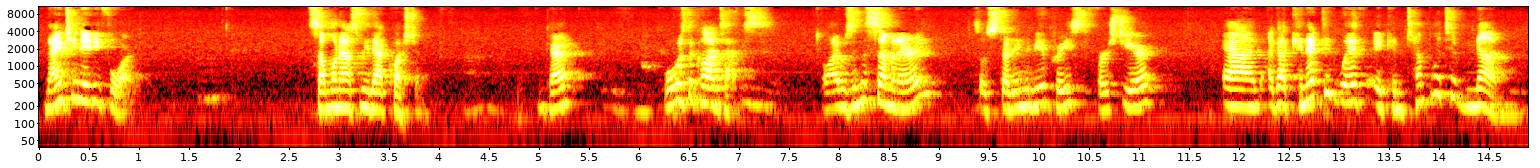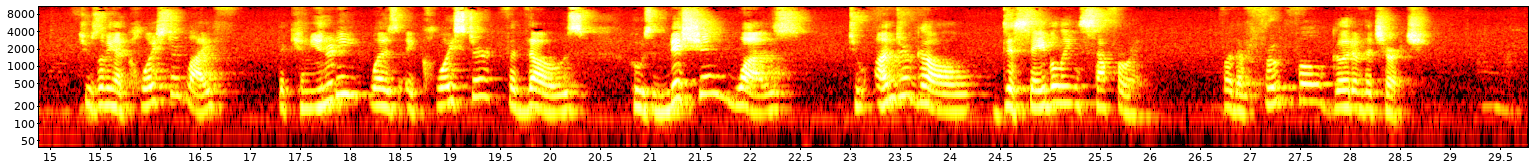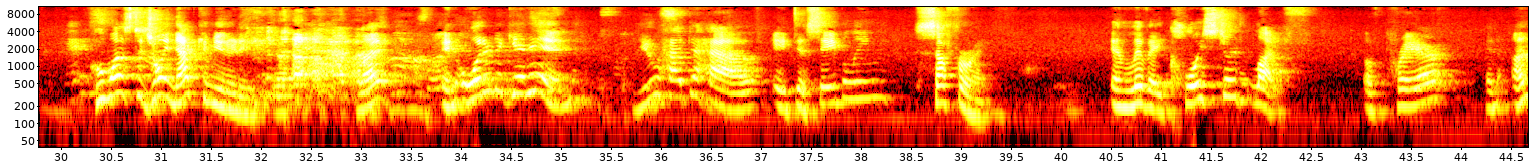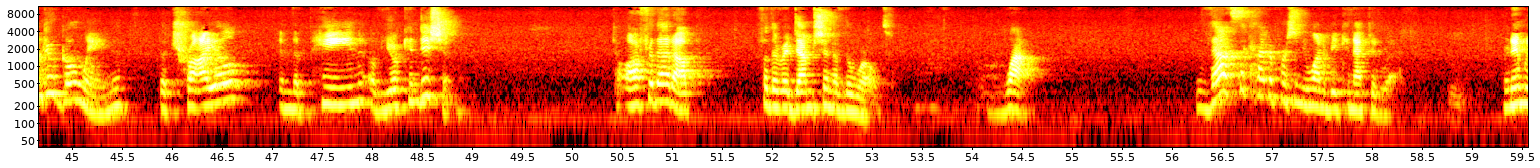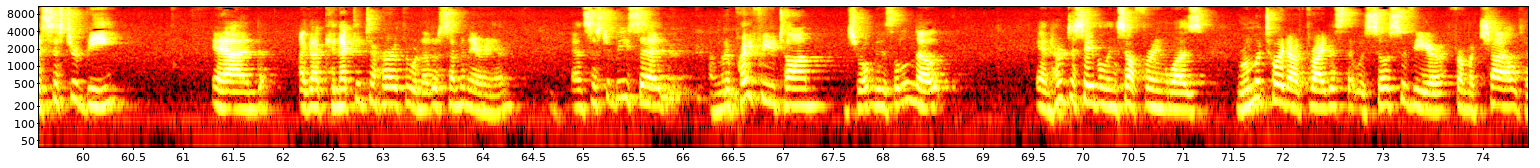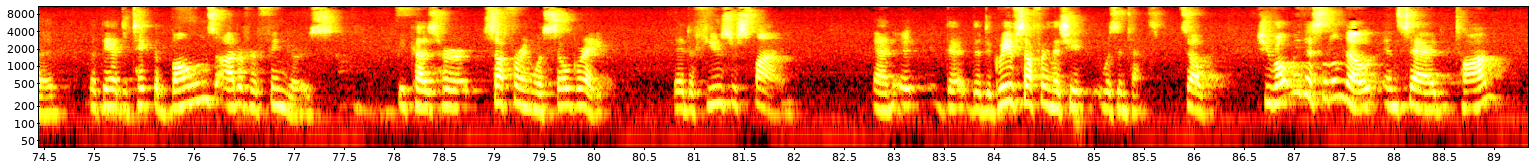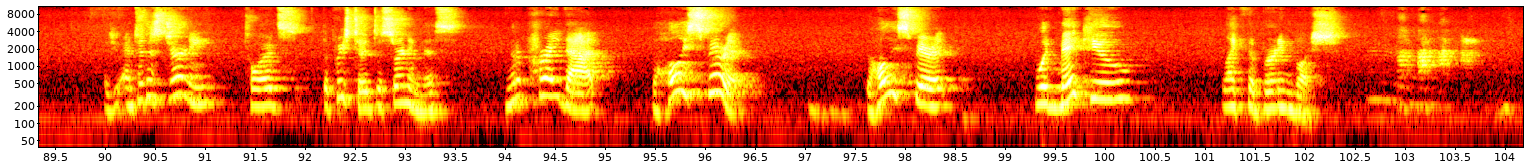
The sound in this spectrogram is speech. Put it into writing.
1984. Someone asked me that question. Okay? What was the context? Well, I was in the seminary, so studying to be a priest, first year, and I got connected with a contemplative nun. She was living a cloistered life. The community was a cloister for those whose mission was to undergo disabling suffering for the fruitful good of the church. Who wants to join that community? right? In order to get in, you had to have a disabling suffering and live a cloistered life of prayer and undergoing the trial and the pain of your condition to offer that up for the redemption of the world. Wow. That's the kind of person you want to be connected with. Her name was Sister B, and I got connected to her through another seminarian. And Sister B said, I'm going to pray for you, Tom. And she wrote me this little note. And her disabling suffering was rheumatoid arthritis that was so severe from her childhood that they had to take the bones out of her fingers because her suffering was so great they had to fuse her spine. And it, the, the degree of suffering that she was intense. So she wrote me this little note and said, Tom, as you enter this journey towards the priesthood, discerning this, I'm going to pray that the Holy Spirit, the Holy Spirit would make you like the burning bush.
